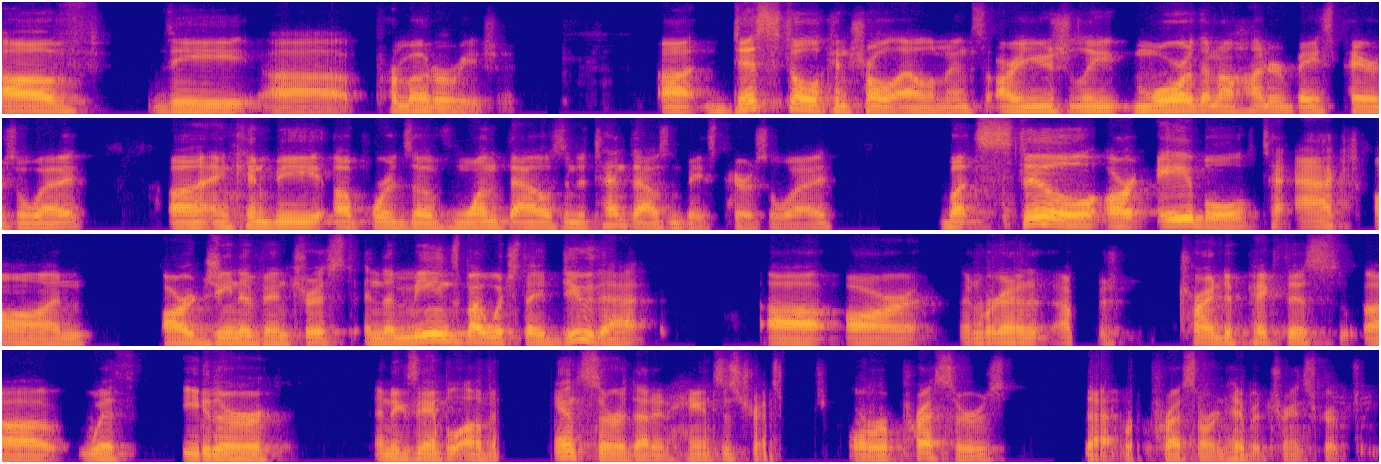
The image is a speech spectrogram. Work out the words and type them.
of the uh, promoter region. Uh, distal control elements are usually more than 100 base pairs away uh, and can be upwards of 1,000 to 10,000 base pairs away, but still are able to act on our gene of interest. And the means by which they do that uh, are, and we're going to, I'm trying to pick this uh, with either an example of an enhancer that enhances transcription or repressors that repress or inhibit transcription.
